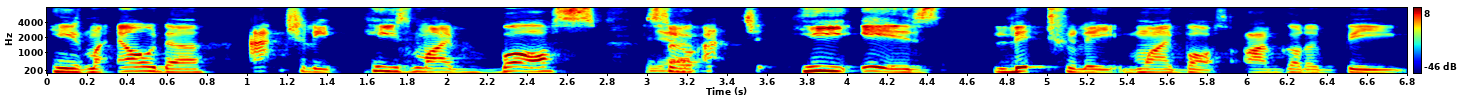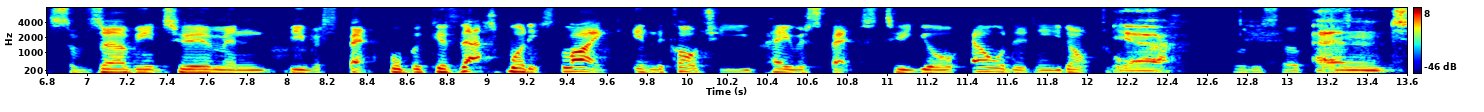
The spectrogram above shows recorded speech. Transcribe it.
he's my elder. Actually, he's my boss. So Yeah. actu- he is literally my boss. I've got to be subservient to him and be respectful because that's what it's like in the culture. You pay respects to your elders and you don't talk Yeah. back, really so. And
